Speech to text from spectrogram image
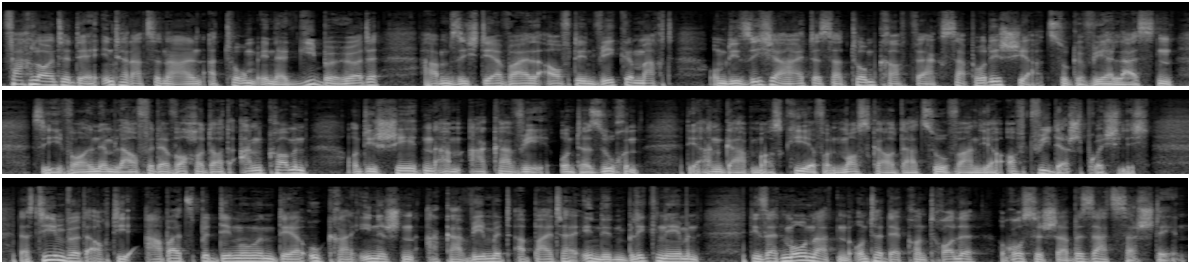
Fachleute der Internationalen Atomenergiebehörde haben sich derweil auf den Weg gemacht, um die Sicherheit des Atomkraftwerks Saporischia zu gewährleisten. Sie wollen im Laufe der Woche dort ankommen und die Schäden am AKW untersuchen. Die Angaben aus Kiew und Moskau dazu waren ja oft widersprüchlich. Das Team wird auch die Arbeitsbedingungen der ukrainischen AKW-Mitarbeiter in den Blick nehmen, die seit Monaten unter der Kontrolle russischer Besatzer stehen.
